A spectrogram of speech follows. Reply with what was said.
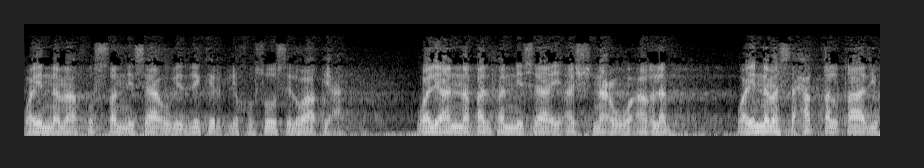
وإنما خص النساء بالذكر لخصوص الواقعة. ولأن قذف النساء أشنع وأغلب. وإنما استحق القاذف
